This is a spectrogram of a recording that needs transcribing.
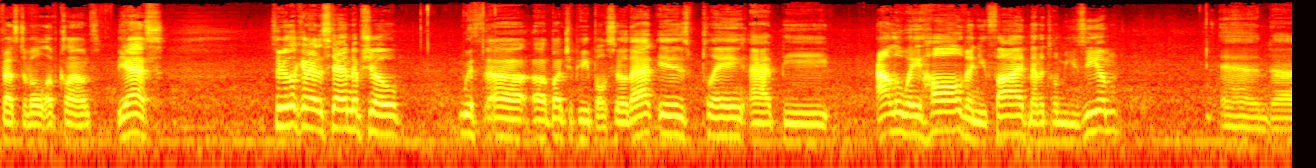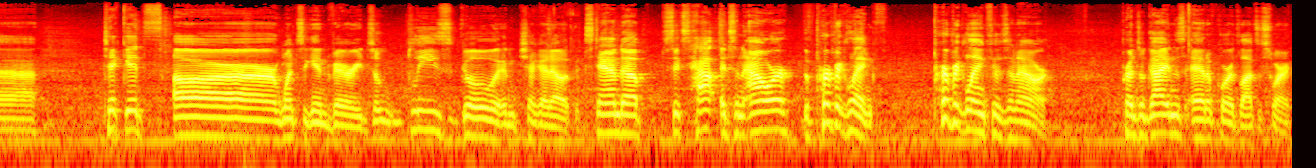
Festival of Clowns. Yes. So you're looking at a stand up show with uh, a bunch of people. So that is playing at the Alloway Hall, Venue 5, Manitoba Museum. And uh, tickets are once again varied. So please go and check it out. It's stand up, six half. It's an hour. The perfect length. Perfect length is an hour. Parental guidance and of course lots of swearing.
